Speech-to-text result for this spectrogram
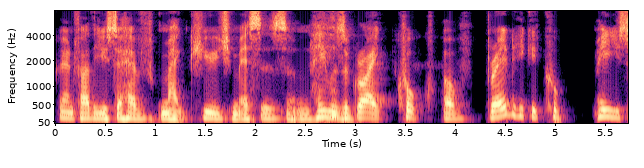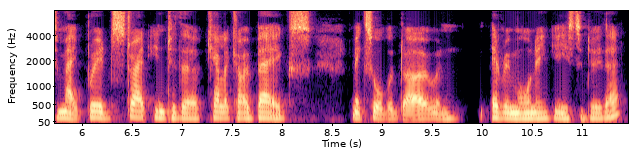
Grandfather used to have, make huge messes and he was a great cook of bread. He could cook, he used to make bread straight into the calico bags, mix all the dough and every morning he used to do that.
